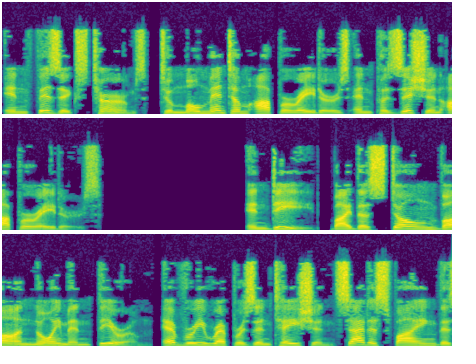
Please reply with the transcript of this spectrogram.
in physics terms to momentum operators and position operators. Indeed, by the Stone-von Neumann theorem, every representation satisfying the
